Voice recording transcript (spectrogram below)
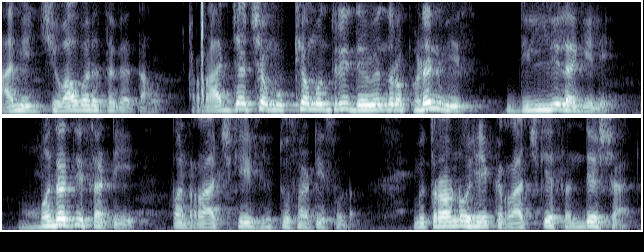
आम्ही जीवावर जगत आहोत. राज्याचे मुख्यमंत्री देवेंद्र फडणवीस दिल्लीला गेले. मदतीसाठी पण राजकीय हेतूसाठी सुद्धा. मित्रांनो हे एक राजकीय संदेश आहे.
